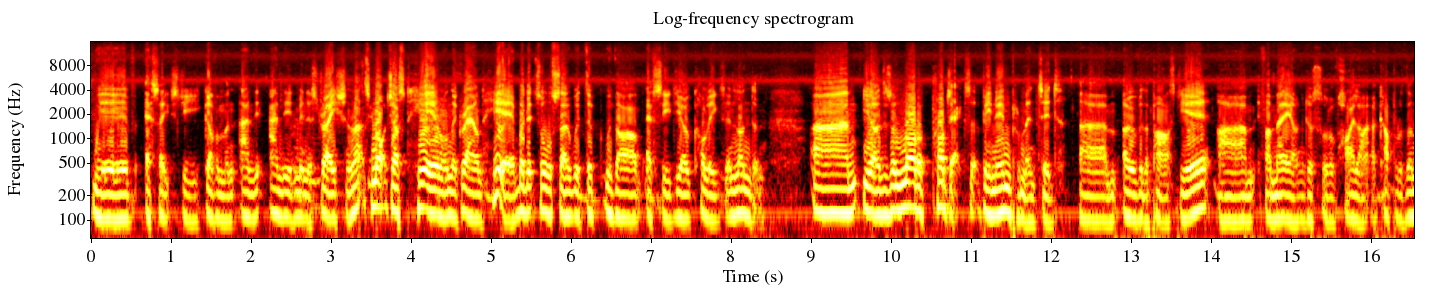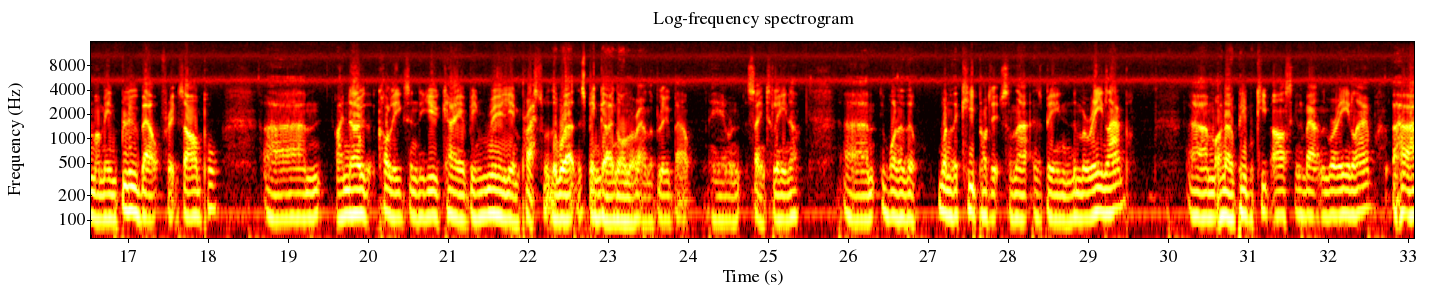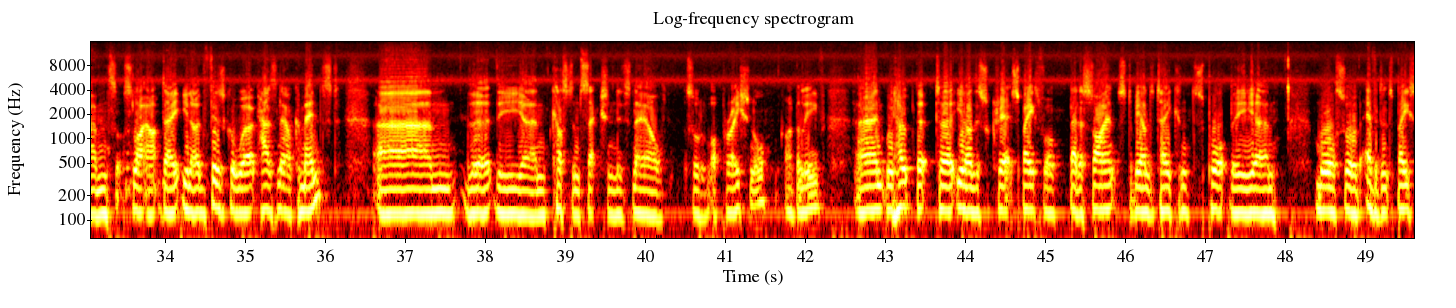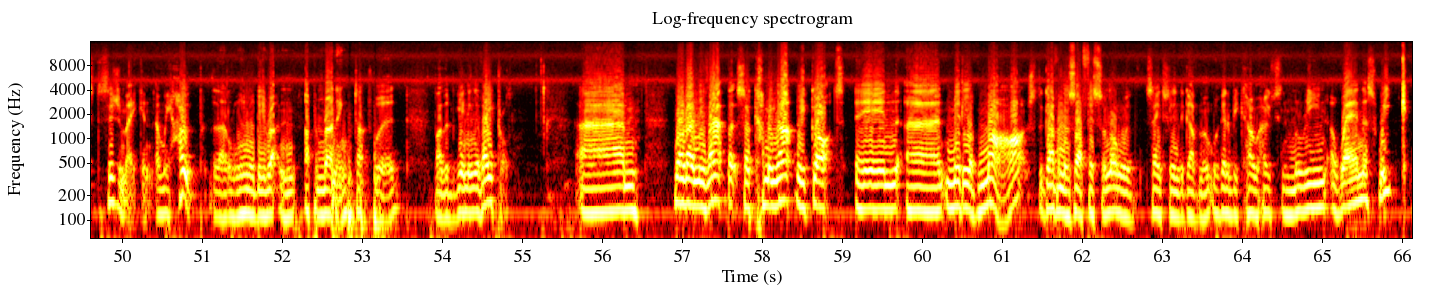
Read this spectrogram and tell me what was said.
with SHG government and the, and the administration. That's not just here on the ground here, but it's also with the with our FCDO colleagues in London. Um, you know, there's a lot of projects that have been implemented um, over the past year. Um, if I may, I can just sort of highlight a couple of them. I mean, Blue Belt, for example. Um, I know that colleagues in the UK have been really impressed with the work that's been going on around the Blue Belt here in St Helena. Um, one of the one of the key projects on that has been the Marine Lab. Um, I know people keep asking about the Marine Lab. Um, sort of slight update. You know, the physical work has now commenced. Um, the the um, customs section is now sort of operational, I believe, and we hope that uh, you know this will create space for better science to be undertaken to support the um, more sort of evidence-based decision making. And we hope that that'll all be run, up and running, touch wood, by the beginning of April. Um, not only that, but so coming up, we've got in uh, middle of March, the Governor's Office, along with St. The government, we're going to be co-hosting Marine Awareness Week.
